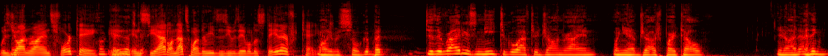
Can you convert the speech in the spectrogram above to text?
was Jon Ryan's forte Okay, in, in. Seattle, and that's one of the reasons he was able to stay there for ten years. well, he was so good. But do the Riders need to go after Jon Ryan when you have Josh Bartel? You know, I, I think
